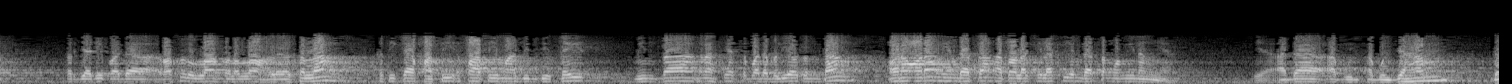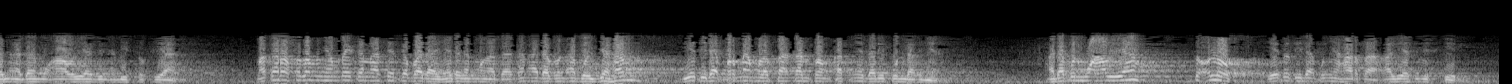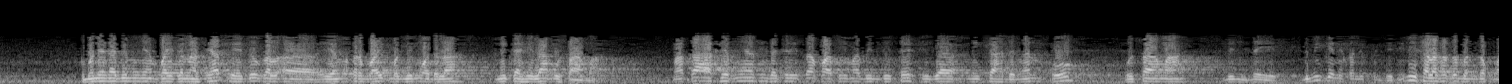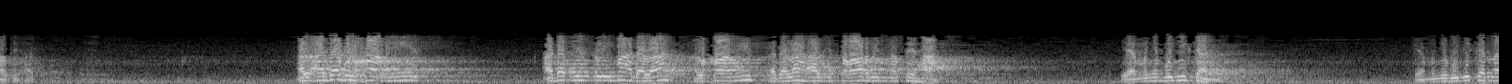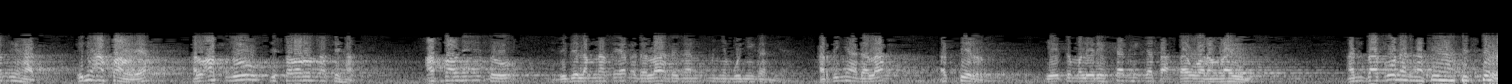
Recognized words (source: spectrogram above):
terjadi pada Rasulullah Sallallahu Alaihi Wasallam ketika Fatimah binti Qais minta nasihat kepada beliau tentang orang-orang yang datang atau laki-laki yang datang meminangnya. Ya, ada Abu Abu Jaham dan ada Muawiyah bin Abi Sufyan. Maka Rasulullah menyampaikan nasihat kepadanya dengan mengatakan, adapun Abu Jaham dia tidak pernah meletakkan tongkatnya dari pundaknya. Adapun Muawiyah seuluk, yaitu tidak punya harta alias miskin. Kemudian Nabi menyampaikan nasihat yaitu kalau uh, yang terbaik bagimu adalah nikahilah Usama. Maka akhirnya singkat cerita Fatimah binti Qais juga nikah dengan uh, Usama bin Zaid. Demikian Ikhwanuddin. Ini salah satu bentuk nasihat. Al-adabul khamis Adab yang kelima adalah Al-khamis adalah al-israr bin nasihat ya menyembunyikan. Ya menyembunyikan nasihat. Ini asal ya. Al aslu istararun nasihat. Asalnya itu di dalam nasihat adalah dengan menyembunyikannya. Artinya adalah asir yaitu melirihkan hingga tak tahu orang lain. Antakunan nasihat sisir.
